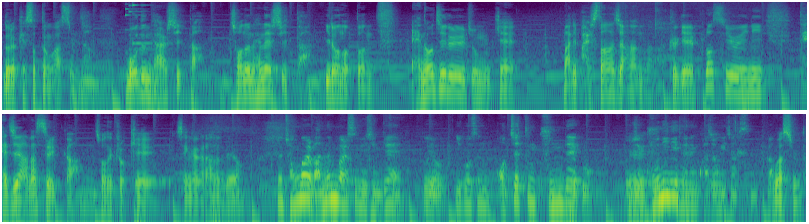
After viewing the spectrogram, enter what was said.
노력했었던 것 같습니다. 음, 뭐든 다 할 수 있다. 저는 해낼 수 있다. 음. 이런 어떤 에너지를 좀 이렇게 많이 발산하지 않았나. 그게 플러스 요인이 되지 않았을까. 음. 저는 그렇게 생각을 하는데요. 정말 맞는 말씀이신 게 또 이곳은 어쨌든 군대고 또 이제 음. 군인이 되는 과정이지 않습니까? 맞습니다.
